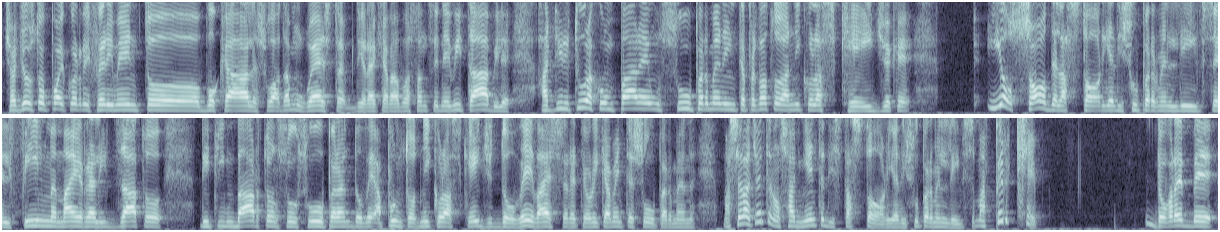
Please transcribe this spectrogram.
C'è giusto poi quel riferimento vocale su Adam West, direi che era abbastanza inevitabile. Addirittura compare un Superman interpretato da Nicolas Cage che io so della storia di Superman Lives, il film mai realizzato di Tim Burton su Superman, dove appunto Nicolas Cage doveva essere teoricamente Superman. Ma se la gente non sa niente di sta storia di Superman Lives, ma perché dovrebbe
